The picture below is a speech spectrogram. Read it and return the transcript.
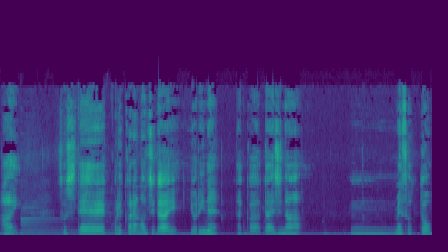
はいそしてこれからの時代よりねなんか大事なうんメソッド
